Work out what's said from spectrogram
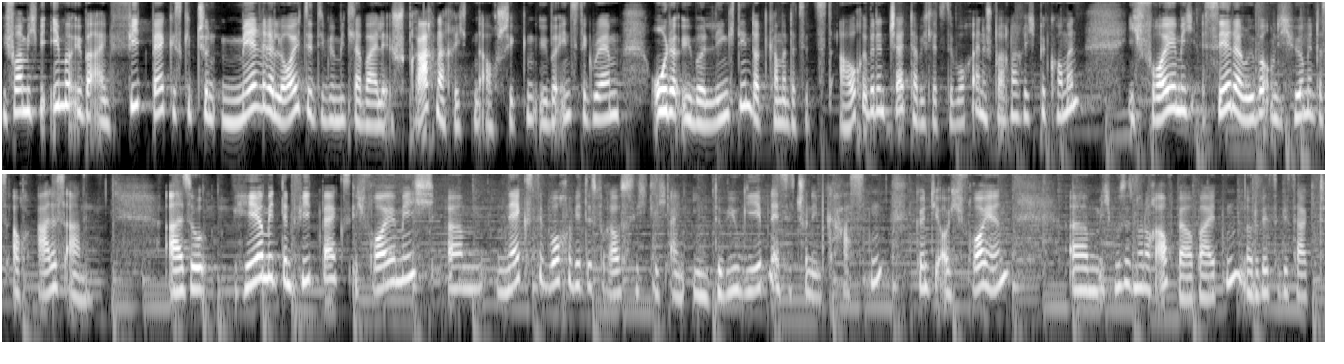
Ich freue mich wie immer über ein Feedback. Es gibt schon mehrere Leute, die mir mittlerweile Sprachnachrichten auch schicken über Instagram oder über LinkedIn. Dort kann man das jetzt auch über den Chat. Da habe ich letzte Woche eine Sprachnachricht bekommen. Ich freue mich sehr darüber und ich höre mir das auch alles an. Also her mit den Feedbacks. Ich freue mich. Ähm, nächste Woche wird es voraussichtlich ein Interview geben. Es ist schon im Kasten. Könnt ihr euch freuen. Ähm, ich muss es nur noch aufbearbeiten oder besser gesagt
